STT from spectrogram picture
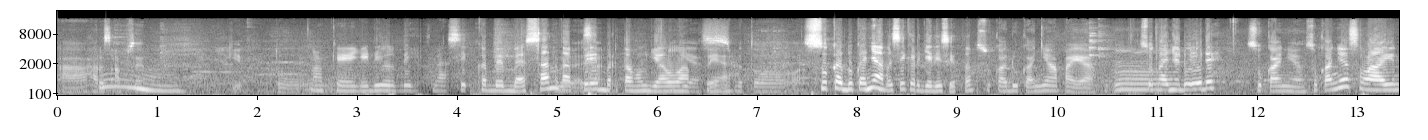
eh, harus absen Hmm. Gitu. Oke, jadi lebih ngasih kebebasan, tapi Kebebasan. bertanggung jawab Yes, ya. betul. Suka dukanya apa sih kerja di situ? Suka dukanya apa ya? Hmm, Sukanya dulu deh. sukanya sukanya selain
